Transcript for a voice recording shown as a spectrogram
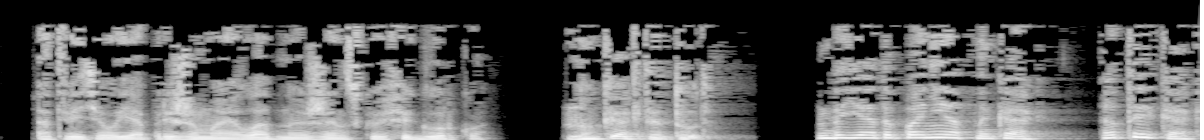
— ответил я, прижимая ладную женскую фигурку. «Ну как ты тут?» «Да я-то понятно как. А ты как?»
